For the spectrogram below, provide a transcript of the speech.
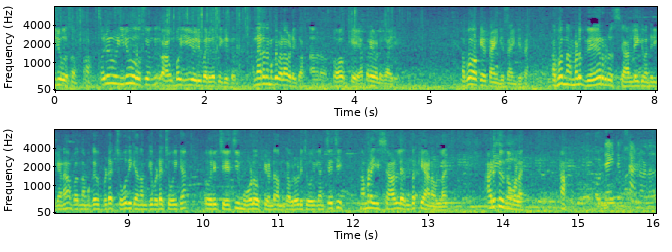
ഇരുപത് ദിവസം. ഒരു ഇരുപത് ദിവസം ആകുമ്പോൾ ഈ ഒരു പരുവത്തിൽ കിട്ടും. അന്നേരം നമുക്ക് വിളവെടുക്കാം. ഓക്കെ അത്രയുള്ള ഉള്ളൂ കാര്യം. അപ്പോൾ okay thank you thank you thank you. അപ്പോൾ നമ്മൾ വേറൊരു സ്റ്റാളിലേക്ക് വന്നിരിക്കുകയാണ്. അപ്പോൾ നമുക്ക് ഇവിടെ ചോദിക്കാം നമുക്ക് ഇവിടെ ചോദിക്കാം. ഒരു ചേച്ചി മോളും ഒക്കെ ഉണ്ട് നമുക്ക് അവരോട് ചോദിക്കാം. ചേച്ചി നമ്മുടെ ഈ സ്റ്റാളിൽ എന്തൊക്കെയാണുള്ളത് അടുത്ത് നമ്മളെ ആ. ഫുഡ് ഐറ്റംസ് ആണുള്ളത്.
